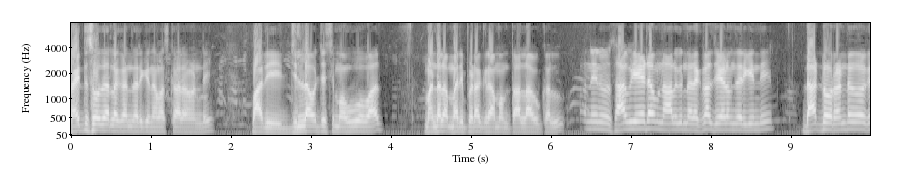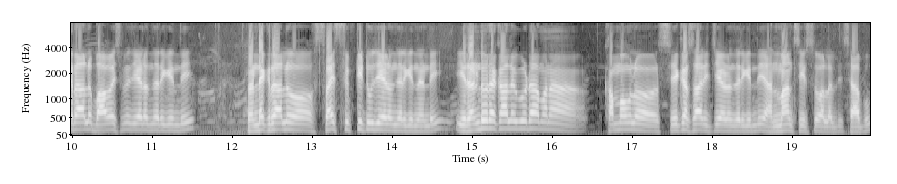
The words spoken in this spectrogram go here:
రైతు సోదరులకు అందరికీ నమస్కారం అండి. మాది జిల్లా వచ్చేసి మహబూబాబాద్ మండలం మరిపేడ గ్రామం తాలావుకల్ నేను సాగు చేయడం నాలుగున్నర ఎకరాలు చేయడం జరిగింది. దాంట్లో రెండు ఎకరాలు భావేశ్వరం చేయడం జరిగింది. రెండు ఎకరాలు స్పైస్ ఫిఫ్టీ టూ చేయడం జరిగిందండి. ఈ రెండు రకాలు కూడా మన ఖమ్మంలో శేఖర్ సార్ ఇచ్చేయడం జరిగింది. హనుమాన్ సీడ్స్ వాళ్ళది షాపు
